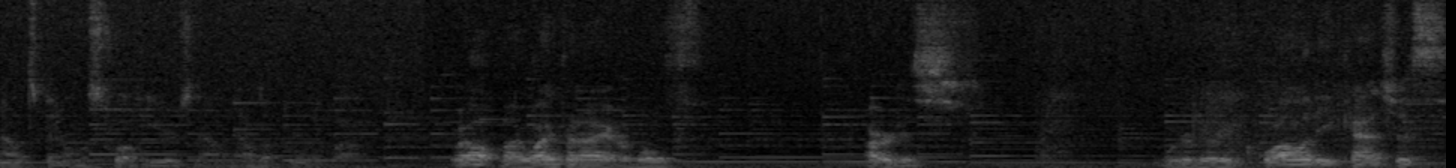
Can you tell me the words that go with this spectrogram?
now it's been almost 12 years now, and held up really well. Well, my wife and I are both artists. We're very quality conscious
